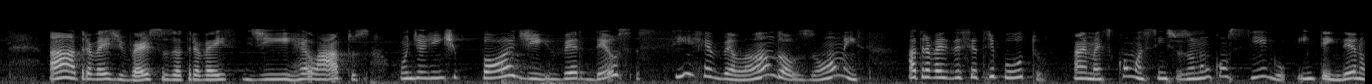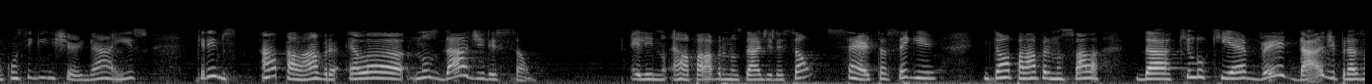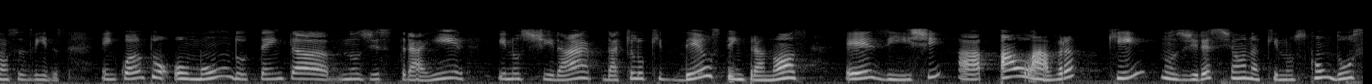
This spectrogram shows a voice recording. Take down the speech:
ah, através de versos, através de relatos, onde a gente pode ver Deus se revelando aos homens através desse atributo. Ai, mas como assim, Susan? Eu não consigo entender, não consigo enxergar isso. Queridos, a palavra ela nos dá a direção. Ele, a palavra nos dá a direção certa a seguir. Então a palavra nos fala daquilo que é verdade para as nossas vidas. Enquanto o mundo tenta nos distrair e nos tirar daquilo que Deus tem para nós, existe a palavra que nos direciona, que nos conduz.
